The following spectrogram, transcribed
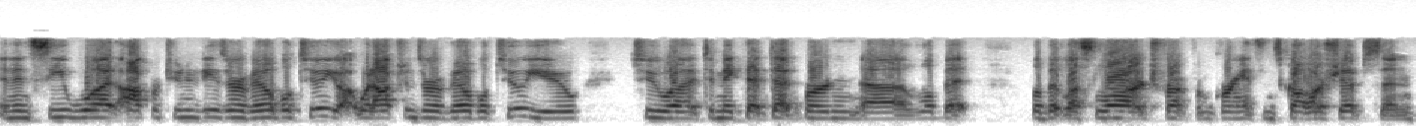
and then see what opportunities are available to you, what options are available to you to uh, to make that debt burden uh, a little bit little bit less large from, from grants and scholarships and,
